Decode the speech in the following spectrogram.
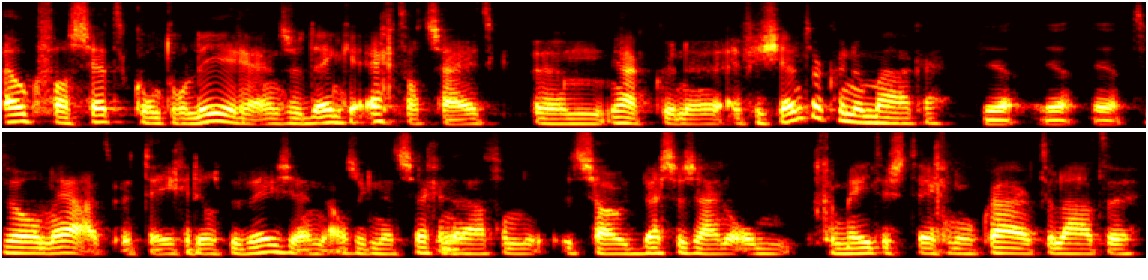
elk facet controleren en ze denken echt dat zij het ehm, ja, kunnen, efficiënter kunnen maken. ja, ja, ja. Terwijl nou ja, het, het tegendeel is bewezen. En als ik net zeg Ja. inderdaad, van, het zou het beste zijn om gemeentes tegen elkaar te laten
